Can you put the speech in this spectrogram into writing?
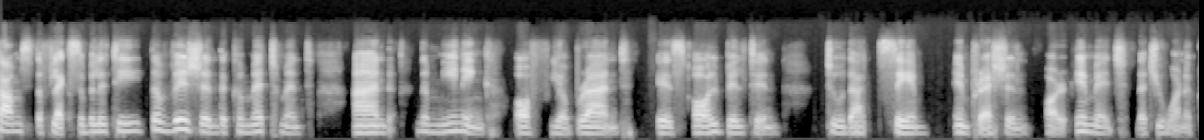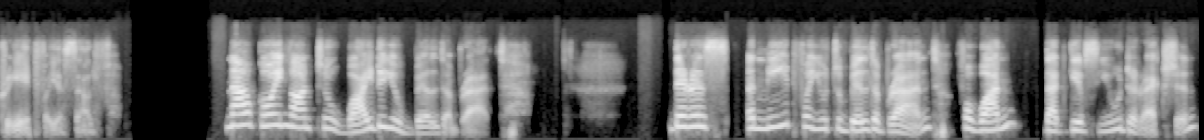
comes the flexibility, the vision, the commitment, and the meaning of your brand is all built in to that same impression or image that you want to create for yourself. Now, going on to why do you build a brand? There is a need for you to build a brand, for one, that gives you direction,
